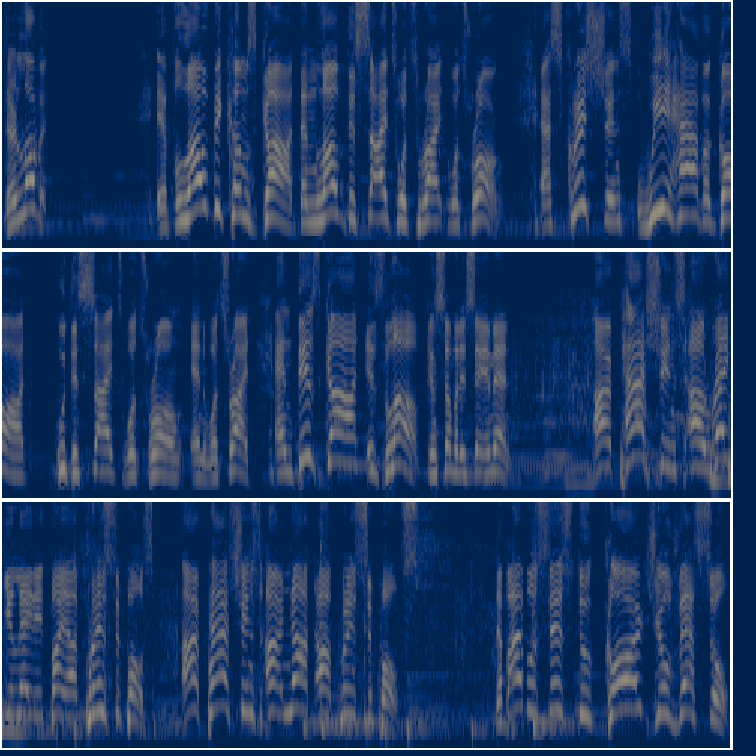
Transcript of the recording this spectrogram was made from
They love it. If love becomes God, then love decides what's right, what's wrong. As Christians, we have a God who decides what's wrong and what's right. And this God is love. Can somebody say amen? Our passions are regulated by our principles. Our passions are not our principles. The Bible says to guard your vessel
